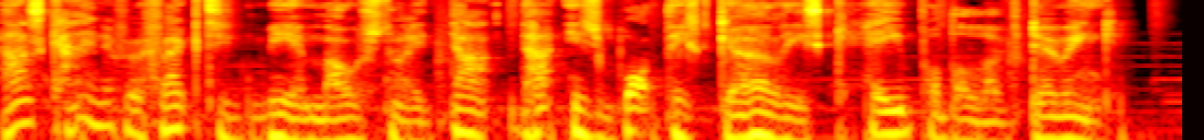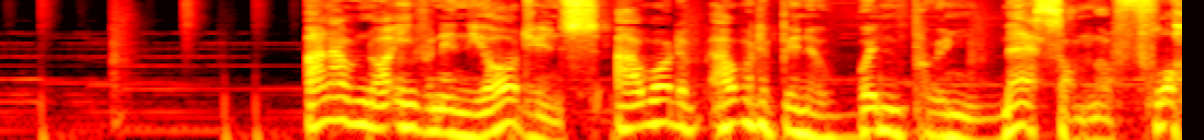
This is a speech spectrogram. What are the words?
that's kind of affected me emotionally. That that is what this girl is capable of doing. And I'm not even in the audience. I would have I would have been a whimpering mess on the floor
